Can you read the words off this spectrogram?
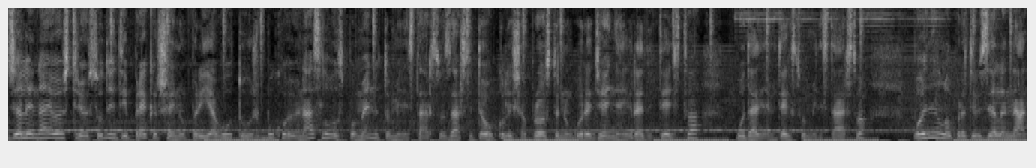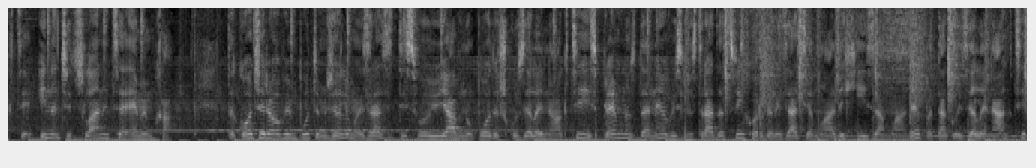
želi najoštrije osuditi prekršajnu prijavu tužbu koju u naslovu spomenuto Ministarstvo zaštite okoliša, prostornog uređenja i graditeljstva u daljem tekstu ministarstva podnijelo protiv zelene akcije, inače članice MMH. Također ovim putem želimo izraziti svoju javnu podršku zelenoj akciji i spremnost da neovisnost rada svih organizacija mladih i za mlade, pa tako i zelene akcije,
